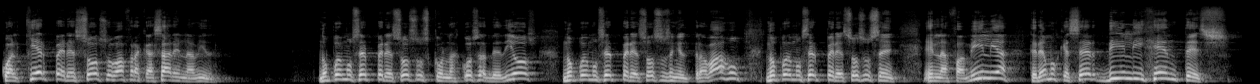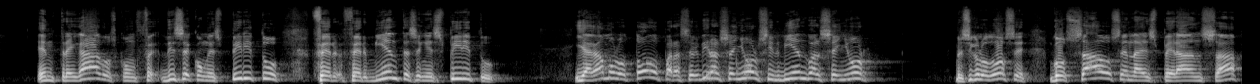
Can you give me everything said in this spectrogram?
Cualquier perezoso va a fracasar en la vida. No podemos ser perezosos con las cosas de Dios, no podemos ser perezosos en el trabajo, no podemos ser perezosos en, la familia, tenemos que ser diligentes, entregados, con dice con espíritu, fervientes en espíritu. Y hagámoslo todo para servir al Señor, sirviendo al Señor. Versículo 12, gozados en la esperanza,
